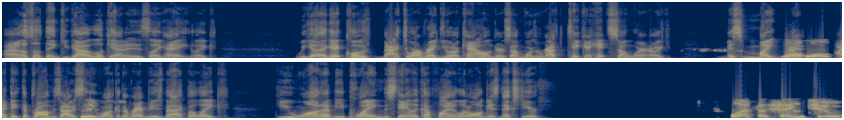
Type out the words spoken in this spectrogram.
I also think you got to look at it. It's like, hey, like we got to get close back to our regular calendar. Some point, we're going to have to take a hit somewhere. Like this might. Well, I, well, I think the problem is obviously you want to get the revenues back, but like, do you want to be playing the Stanley Cup final in August next year? Well, that's the thing too.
